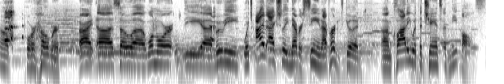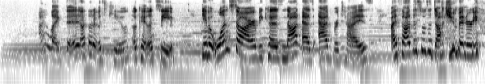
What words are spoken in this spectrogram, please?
Oh, poor Homer. All right, uh, so uh, one more. The uh, movie, which I've actually never seen, I've heard it's good. Um, cloudy with a chance of meatballs. I liked it. I thought it was cute. Okay, let's see. Gave it one star because not as advertised. I thought this was a documentary.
